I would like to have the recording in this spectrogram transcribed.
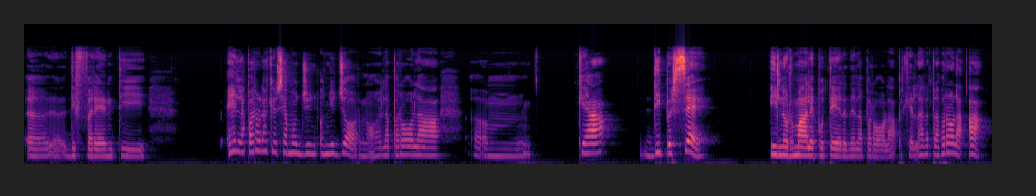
eh, differenti, è la parola che usiamo oggi, ogni giorno, è la parola um, che ha di per sé il normale potere della parola, perché la, la parola ha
